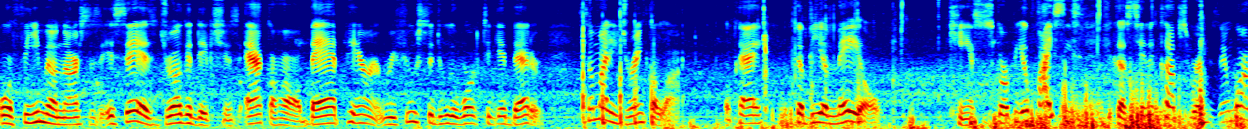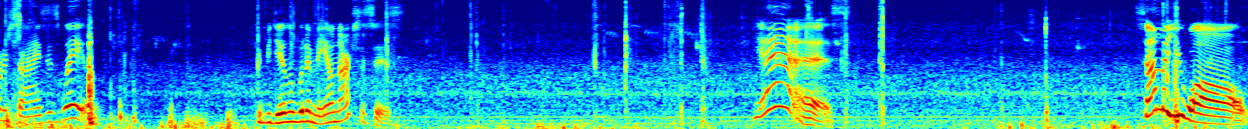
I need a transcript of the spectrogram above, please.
or female narcissist. It says drug addictions, alcohol, bad parent, refuse to do the work to get better. Somebody drink a lot, okay? Could be a male, Cancer, Scorpio, Pisces, because Ten of Cups represent water signs as well. Could be dealing with a male narcissist. Yes. Some of you all,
